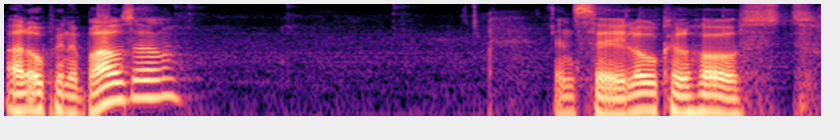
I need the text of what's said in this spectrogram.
I'll open a browser and say localhost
